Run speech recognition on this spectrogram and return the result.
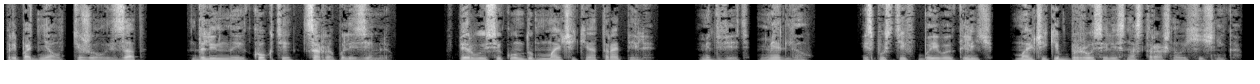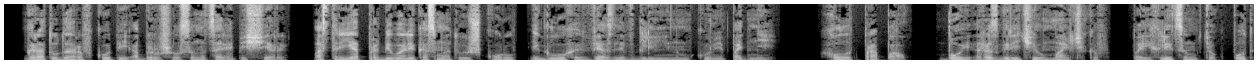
приподнял тяжелый зад Длинные когти царапали землю. В первую секунду мальчики оторопели. Медведь медлил. Испустив боевой клич, мальчики бросились на страшного хищника. Град ударов копий обрушился на царя пещеры. Острия пробивали косматую шкуру и глухо вязли в глиняном коме под ней. Холод пропал. Бой разгорячил мальчиков. По их лицам тек пот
